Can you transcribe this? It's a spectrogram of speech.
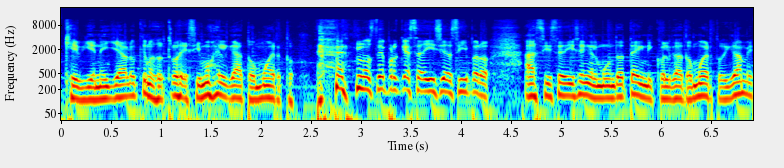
que viene ya lo que nosotros decimos el gato muerto. no sé por qué se dice así, pero así se dice en el mundo técnico, el gato muerto. Dígame,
